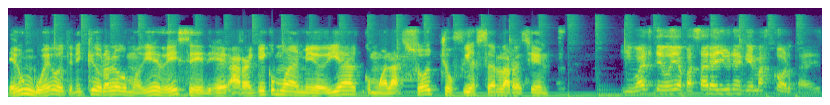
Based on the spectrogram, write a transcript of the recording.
Es un huevo, tenés que durarlo como 10 veces. Eh, arranqué como al mediodía, como a las 8 fui a hacerla recién. Igual te voy a pasar, hay una que es más corta. ¿eh?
